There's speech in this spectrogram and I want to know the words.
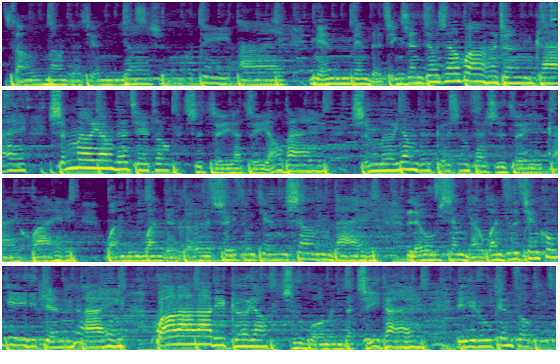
苍茫的天涯是我的爱，绵绵的青山脚下花正开。什么样的节奏是最呀最摇摆？什么样的歌声才是最开怀？弯弯的。水从天上来，流向那万紫千红一片海。哗啦啦的歌谣是我们的期待，一路边走边唱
